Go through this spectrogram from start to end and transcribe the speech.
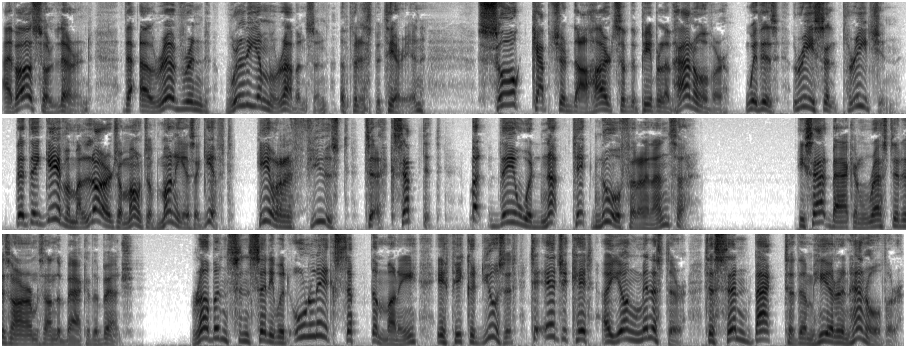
I've also learned that a Reverend William Robinson, a Presbyterian, so captured the hearts of the people of Hanover with his recent preaching that they gave him a large amount of money as a gift. He refused to accept it, but they would not take no for an answer. He sat back and rested his arms on the back of the bench. Robinson said he would only accept the money if he could use it to educate a young minister to send back to them here in Hanover.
